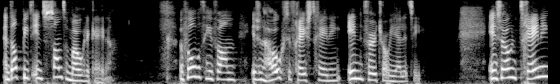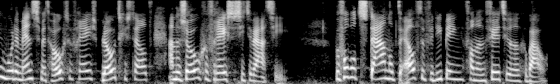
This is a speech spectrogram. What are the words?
En dat biedt interessante mogelijkheden. Een voorbeeld hiervan is een hoogtevreestraining in virtual reality. In zo'n training worden mensen met hoogtevrees blootgesteld aan de zo gevreesde situatie. Bijvoorbeeld staan op de elfde verdieping van een virtueel gebouw.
